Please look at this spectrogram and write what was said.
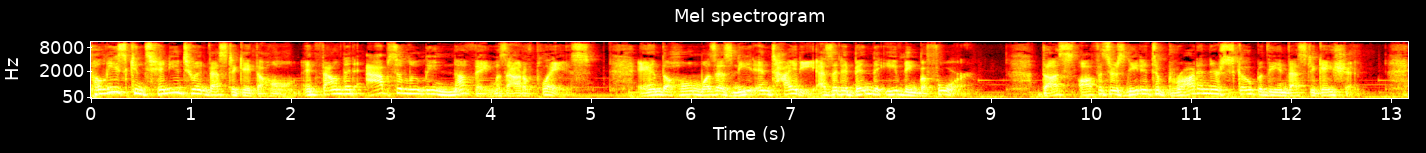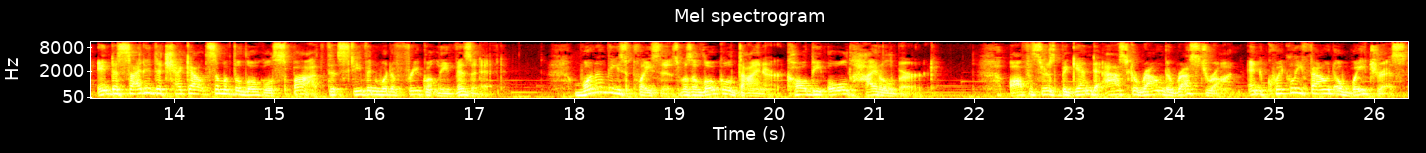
Police continued to investigate the home and found that absolutely nothing was out of place. And the home was as neat and tidy as it had been the evening before. Thus, officers needed to broaden their scope of the investigation and decided to check out some of the local spots that Stephen would have frequently visited. One of these places was a local diner called the Old Heidelberg. Officers began to ask around the restaurant and quickly found a waitress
